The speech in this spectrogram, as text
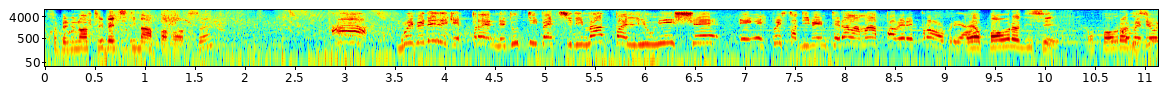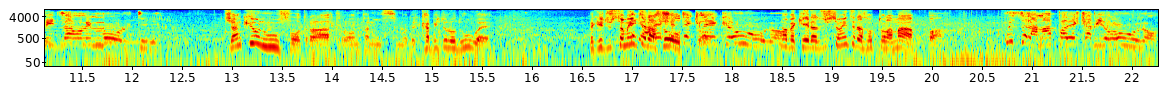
Sta prendendo altri pezzi di mappa forse? Ah, vuoi vedere che prende tutti i pezzi di mappa e li unisce e, e questa diventerà la mappa vera e propria? Eh, ho paura di sì. Ho paura Come di sì. teorizzavano in molti. C'è anche un UFO, tra l'altro, lontanissimo, del capitolo 2. Perché giustamente era sotto. Clank 1. No, perché era giustamente era sotto la mappa. Questa è la mappa del capitolo 1.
